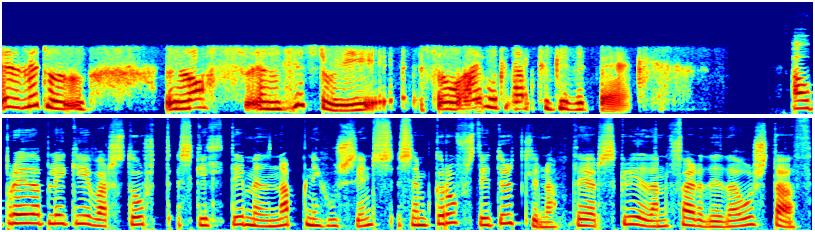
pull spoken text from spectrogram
a little loss in history, so I would like to give it back. Á breyðabliki var stórt skildi með nafni húsins sem grófst í drulluna þegar skriðan færði það úr stað.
